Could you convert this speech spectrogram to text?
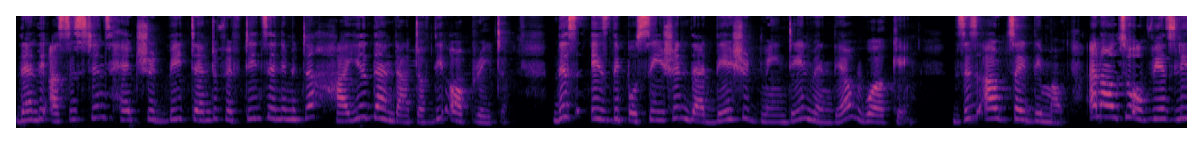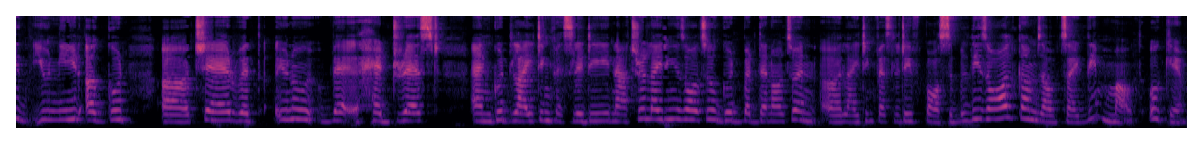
then the assistant's head should be 10 to 15 centimeter higher than that of the operator. This is the position that they should maintain when they are working. This is outside the mouth. And also obviously you need a good uh, chair with, you know, headrest and good lighting facility. Natural lighting is also good, but then also an uh, lighting facility if possible. These all comes outside the mouth. Okay.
